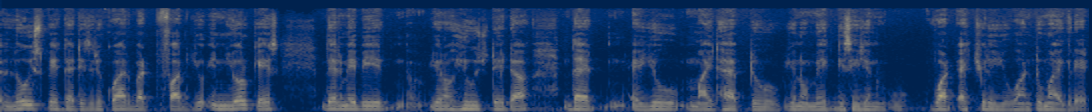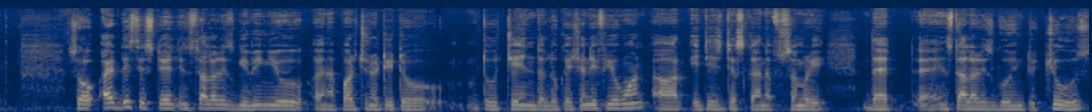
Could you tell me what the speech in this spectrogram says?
low space that is required. But for you, in your case, there may be you know huge data that you might have to you know make decision what actually you want to migrate. So at this stage, installer is giving you an opportunity to to change the location if you want, or it is just kind of summary that uh, installer is going to choose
